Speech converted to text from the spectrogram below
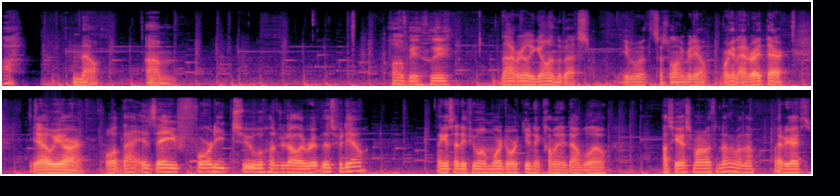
no. Um. Obviously, not really going the best, even with such a long video. We're gonna end right there. Yeah, we are. Well, that is a $4,200 rip this video. Like I said, if you want more Dork Unit, comment it down below. I'll see you guys tomorrow with another one, though. Later, guys.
